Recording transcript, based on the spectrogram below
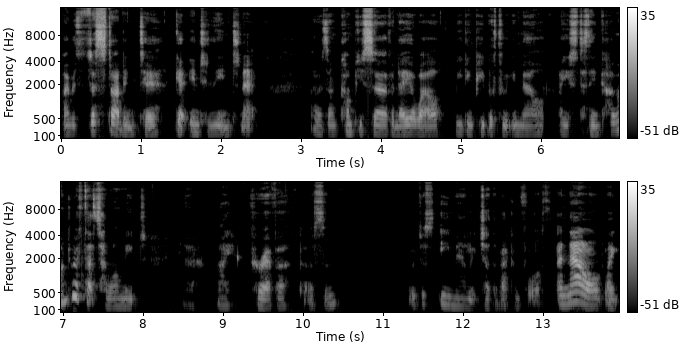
I was just starting to get into the internet. I was on CompuServe and AOL, meeting people through email. I used to think, I wonder if that's how I'll meet, you know, my forever person. We'll just email each other back and forth. And now, like,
